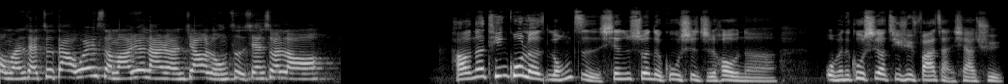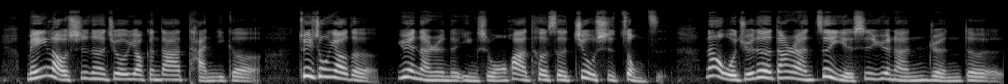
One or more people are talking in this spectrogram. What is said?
我们才知道为什么越南人叫龙子仙孙喽。好，那听过了龙子仙孙的故事之后呢，我们的故事要继续发展下去。梅英老师呢，就要跟大家谈一个最重要的越南人的饮食文化特色，就是粽子。那我觉得，当然这也是越南人的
